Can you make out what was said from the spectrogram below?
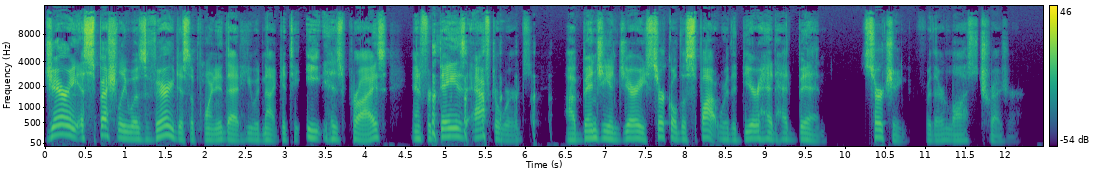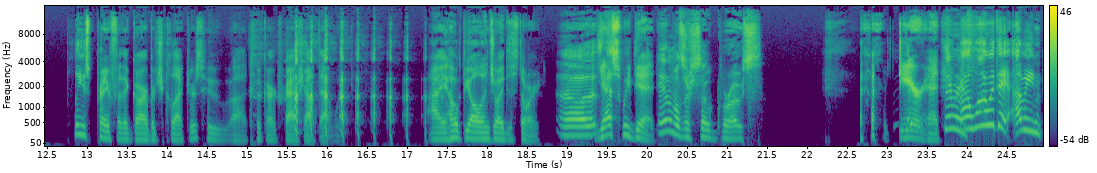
Jerry, especially, was very disappointed that he would not get to eat his prize. And for days afterwards, uh, Benji and Jerry circled the spot where the deer head had been, searching for for their lost treasure. Please pray for the garbage collectors who uh, took our trash out that week. I hope you all enjoyed the story. Uh, Yes, we did. animals are so gross. Deer head. They're- Now, why would they? I mean,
